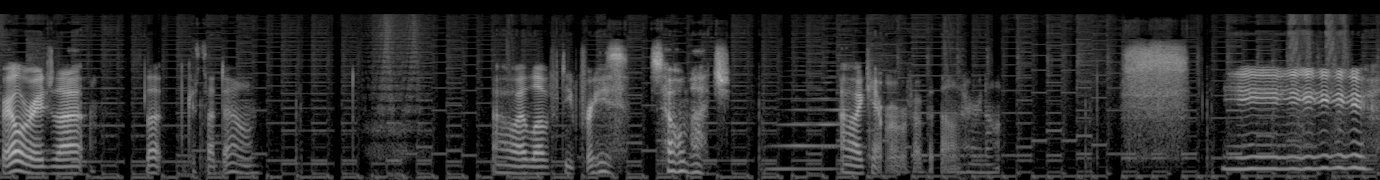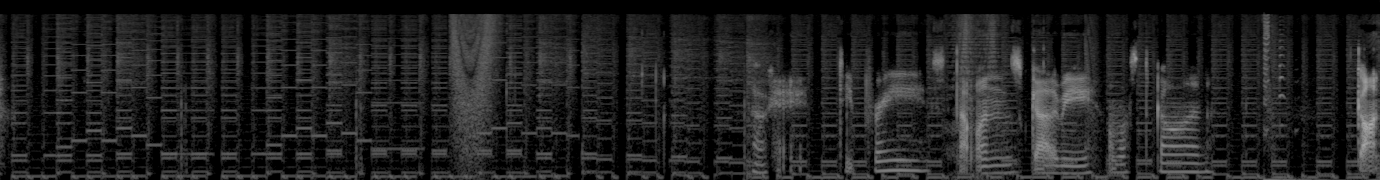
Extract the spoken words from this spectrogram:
Feral Rage that. That gets that down. Oh, I love deep freeze so much. Oh, I can't remember if I put that on her or not. Deep freeze. That one's gotta be almost gone. Gone.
